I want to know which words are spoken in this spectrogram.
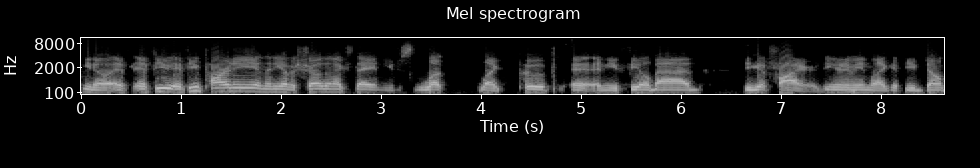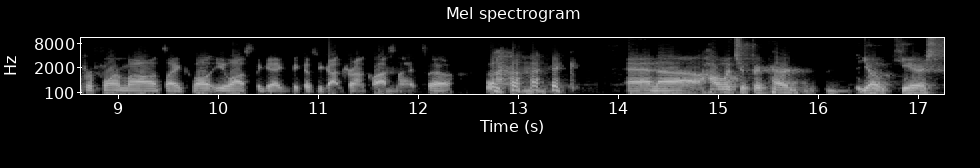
you know if, if you if you party and then you have a show the next day and you just look like poop and you feel bad you get fired. You know what i mean? Like if you don't perform well it's like well you lost the gig because you got drunk last night. So like, And uh, how would you prepare your gears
